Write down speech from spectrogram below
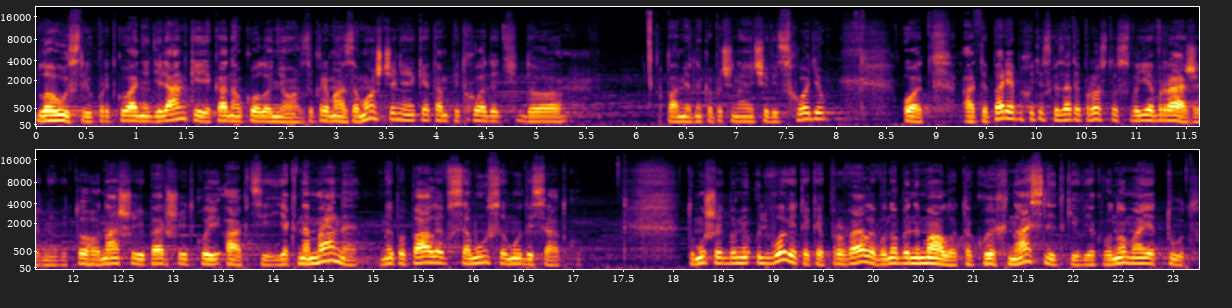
благоустрій впорядкування ділянки, яка навколо нього. Зокрема, замощення, яке там підходить до пам'ятника, починаючи від сходів. От, а тепер я би хотів сказати просто своє враження від того нашої першої такої акції. Як на мене, ми попали в саму саму десятку. Тому що якби ми у Львові таке провели, воно би не мало таких наслідків, як воно має тут.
